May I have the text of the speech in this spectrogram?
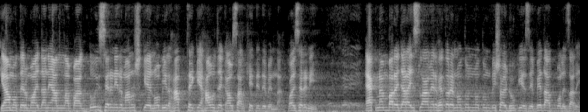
কেয়ামতের ময়দানে আল্লাহ পাক দুই শ্রেণির মানুষকে নবীর হাত থেকে হাউজে কাউসার খেতে দেবেন না। কয় শ্রেণি? এক নম্বরে যারা ইসলামের ভেতরে নতুন নতুন বিষয় ঢুকিয়েছে, বেদাত বলে যারে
